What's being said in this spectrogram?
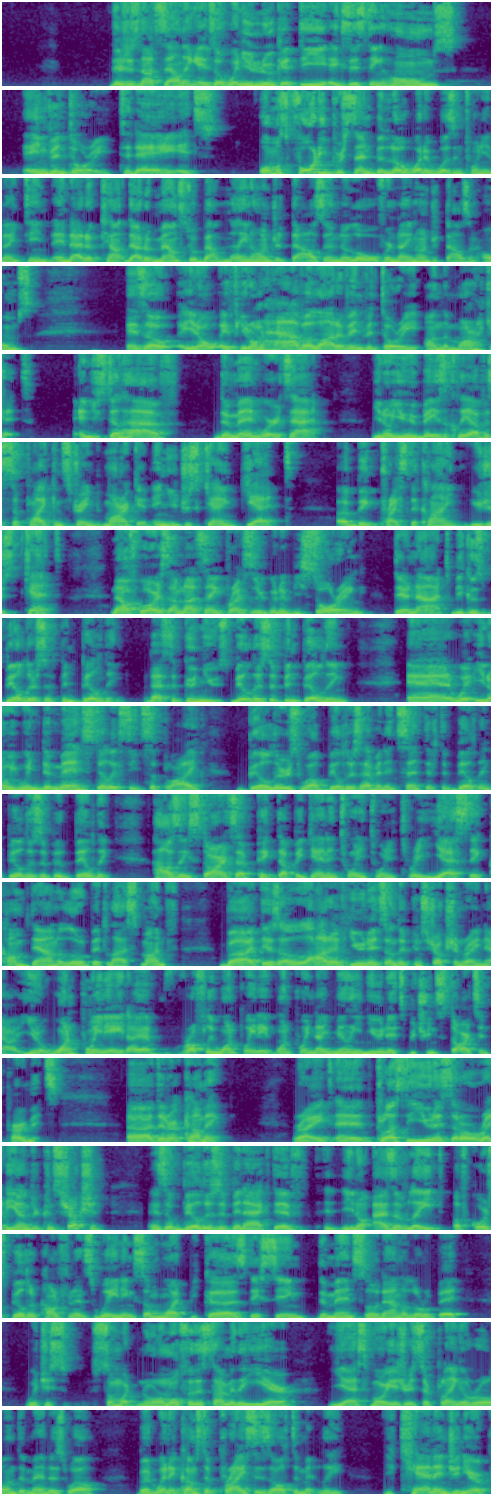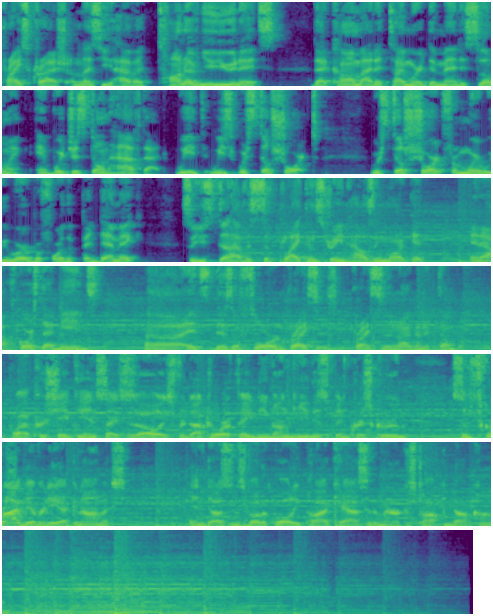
They're just not selling. And so when you look at the existing homes inventory today, it's almost 40% below what it was in 2019. And that account, that amounts to about 900,000, a little over 900,000 homes. And so, you know, if you don't have a lot of inventory on the market and you still have demand where it's at, you know, you basically have a supply constrained market and you just can't get a big price decline. You just can't. Now, of course, I'm not saying prices are going to be soaring. They're not because builders have been building. That's the good news. Builders have been building, and when you know when demand still exceeds supply, builders well, builders have an incentive to build, and builders have been building. Housing starts have picked up again in 2023. Yes, they come down a little bit last month, but there's a lot of units under construction right now. You know, 1.8, I have roughly 1.8, 1.9 million units between starts and permits uh, that are coming, right? And plus the units that are already under construction. And so builders have been active. You know, as of late, of course, builder confidence waning somewhat because they're seeing demand slow down a little bit, which is somewhat normal for this time of the year. Yes, mortgage rates are playing a role on demand as well. But when it comes to prices, ultimately, you can't engineer a price crash unless you have a ton of new units that come at a time where demand is slowing. And we just don't have that. We, we, we're still short. We're still short from where we were before the pandemic so you still have a supply constrained housing market. And of course, that means uh, it's there's a floor in prices. Prices are not going to tumble. Well, I appreciate the insights as always. For Dr. Orphe Divounguy, this has been Chris Krug. Subscribe to Everyday Economics and dozens of other quality podcasts at americastalking.com.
